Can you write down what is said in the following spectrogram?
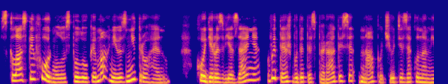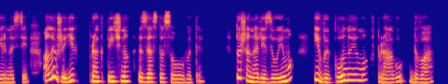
Скласти формулу сполуки магнію з нітрогену. В ході розв'язання ви теж будете спиратися на почуті закономірності, але вже їх практично застосовувати. Тож аналізуємо і виконуємо вправу 2,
